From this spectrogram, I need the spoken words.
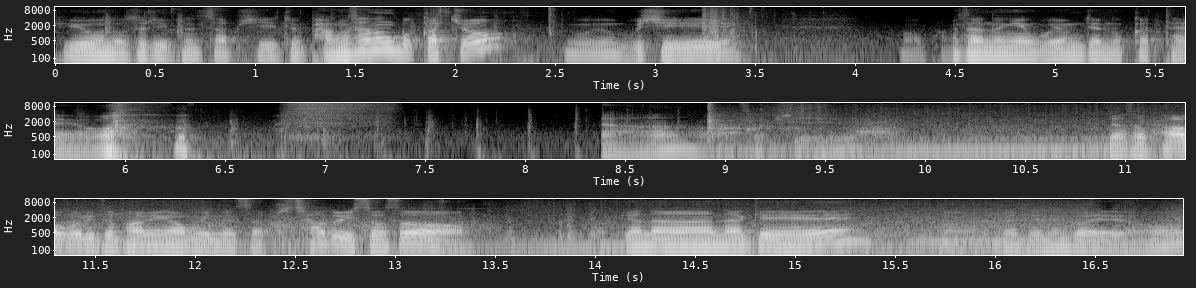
귀여운 옷을 입은 쌉씨. 저 방사능 복 같죠? 무시. 어, 방사능에 오염된 옷 같아요. 자, 어, 쌉씨. 그래서 파워그리드 farming하고 있는 쌉씨 차도 있어서 어, 편안하게 어, 오면 되는 거예요.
